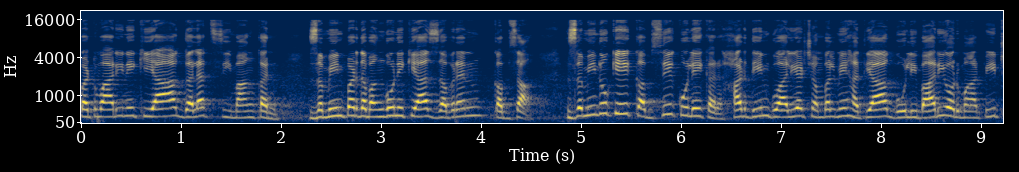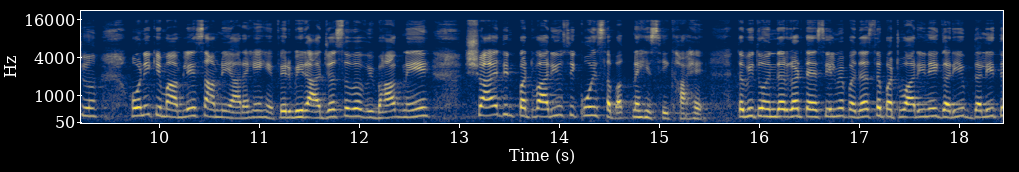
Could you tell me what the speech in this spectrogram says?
पटवारी ने किया गलत सीमांकन। ज़मीन पर दबंगों ने किया जबरन कब्जा। जमीनों के कब्जे को लेकर हर दिन ग्वालियर चंबल में हत्या, गोलीबारी और मारपीट होने के मामले सामने आ रहे हैं। फिर भी राजस्व विभाग ने शायद इन पटवारियों से कोई सबक नहीं सीखा है। तभी तो इंदरगढ़ तहसील में पदस्थ पटवारी ने गरीब दलित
